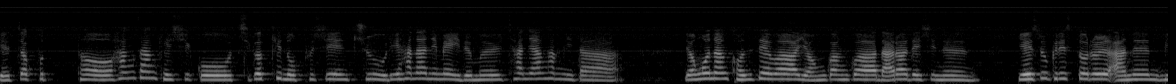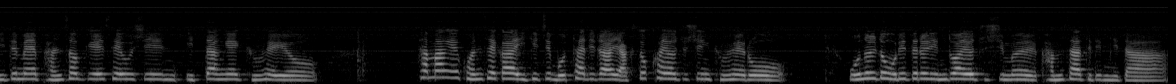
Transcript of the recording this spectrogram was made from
옛적부터 항상 계시고 지극히 높으신 주 우리 하나님의 이름을 찬양합니다. 영원한 건세와 영광과 나라 되시는 예수 그리스도를 아는 믿음의 반석 위에 세우신 이 땅의 교회요. 사망의 권세가 이기지 못하리라 약속하여 주신 교회로 오늘도 우리들을 인도하여 주심을 감사드립니다.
